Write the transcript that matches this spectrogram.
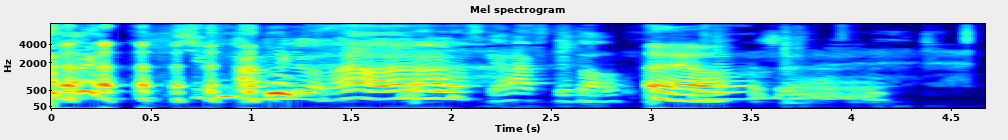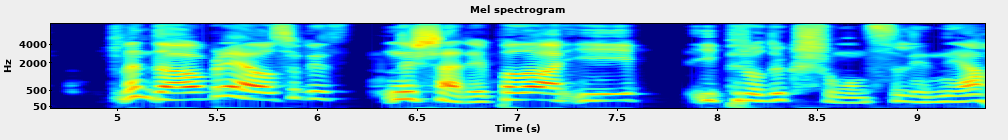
25 millioner ja, det er et ganske heftig tall. Ja. Men da ble jeg også litt nysgjerrig på, da, i, i produksjonslinja.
